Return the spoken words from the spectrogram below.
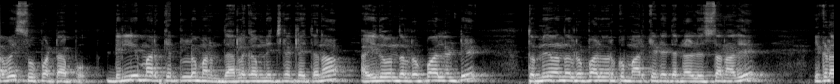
అరవై సూపర్ టాప్. ఢిల్లీ మార్కెట్లో మనం ధరలు గమనించినట్లయితేనా ఐదు వందల రూపాయల నుండి తొమ్మిది వందల రూపాయల వరకు మార్కెట్ అయితే నడుస్తున్నది. ఇక్కడ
